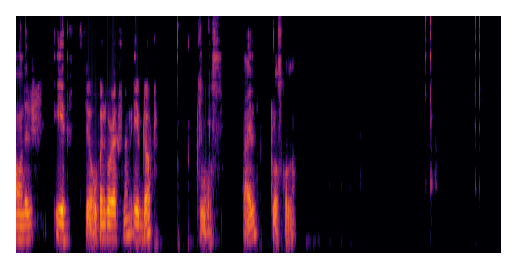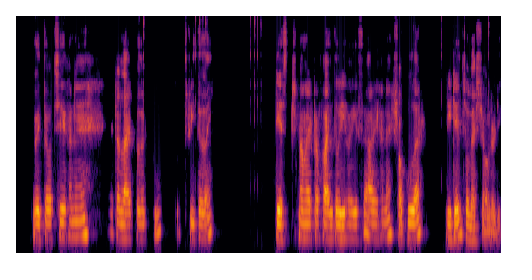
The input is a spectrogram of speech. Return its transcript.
আমাদের এফ যে ওপেন করে রাখছিলাম F dot close file close করলাম। দেখতে পাচ্ছি এখানে এটা লাইভ প্রজেক্ট টু থ্রিতে যাই। টেস্ট নামে একটা ফাইল তৈরি হয়ে গেছে, আর এখানে সবগুলার ডিটেল চলে আসছে অলরেডি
